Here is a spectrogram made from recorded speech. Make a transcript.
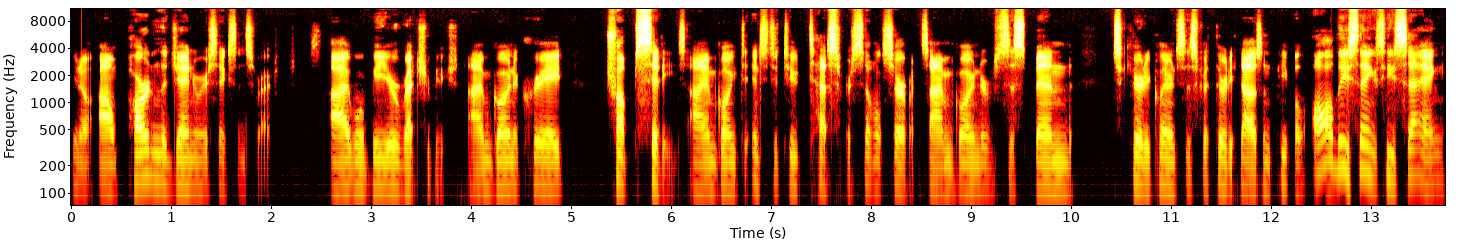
you know, I'll pardon the January 6th insurrectionists. I will be your retribution. I'm going to create Trump cities. I am going to institute tests for civil servants. I'm going to suspend security clearances for 30,000 people. All these things he's saying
